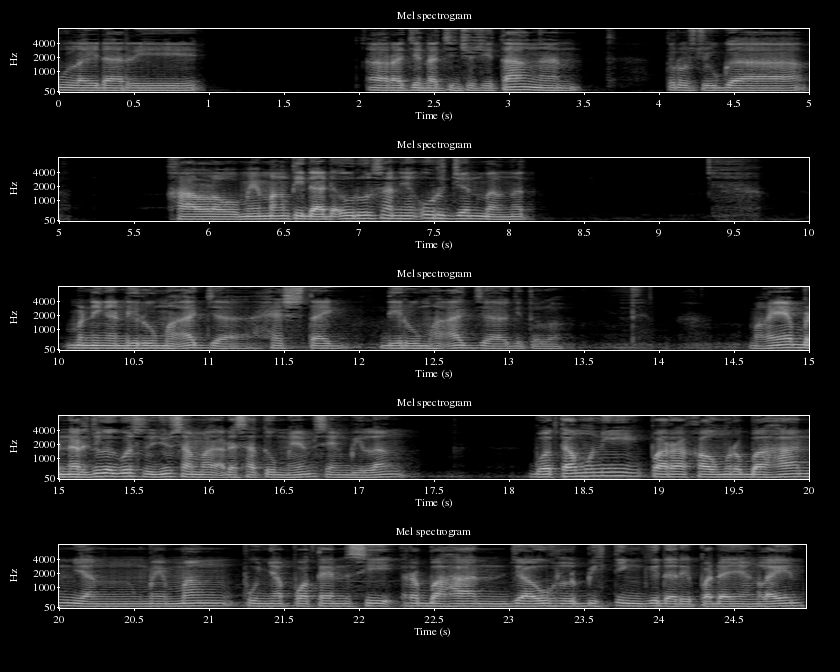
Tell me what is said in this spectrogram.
mulai dari Eh, rajin-rajin cuci tangan terus juga kalau memang tidak ada urusan yang urgent banget mendingan di rumah aja hashtag di rumah aja gitu loh. Makanya benar juga gue setuju sama ada satu memes yang bilang buat kamu nih para kaum rebahan yang memang punya potensi rebahan jauh lebih tinggi daripada yang lain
